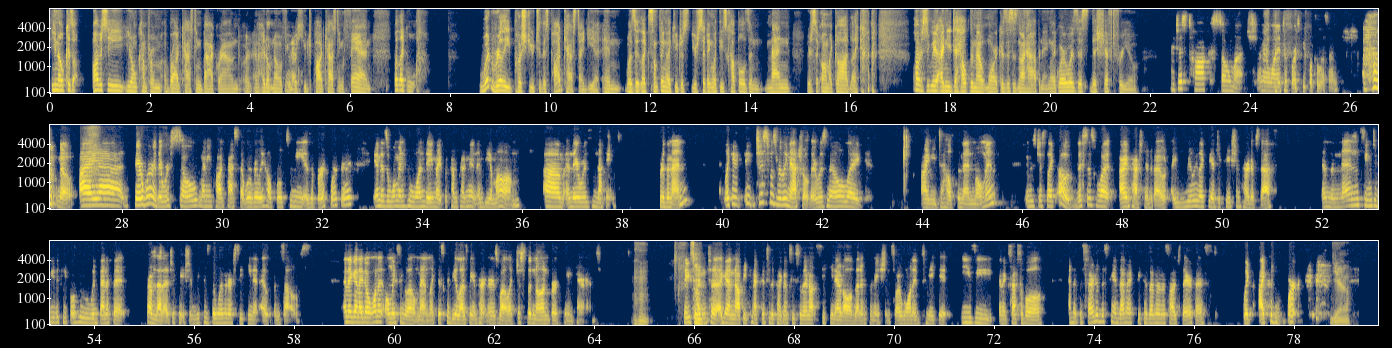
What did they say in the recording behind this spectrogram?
you know because obviously you don't come from a broadcasting background or, and i don't know if you're no. a huge podcasting fan but like what really pushed you to this podcast idea and was it like something like you just you're sitting with these couples and men you're just like oh my god like obviously we i need to help them out more because this is not happening like where was this this shift for you I just talk so much and I wanted to force people to listen. Um, no, I uh, there were there were so many podcasts that were really helpful to me as a birth worker and as a woman who one day might become pregnant and be a mom. Um, and there was nothing for the men. Like it, it just was really natural. There was no like, I need to help the men moment. It was just like, oh, this is what I'm passionate about. I really like the education part of stuff and the men seem to be the people who would benefit from that education because the women are seeking it out themselves. And again, I don't want to only single out men. Like this could be a lesbian partner as well, like just the non-birthing parent. Mm-hmm. They so, tend to again not be connected to the pregnancy, so they're not seeking out all of that information. So I wanted to make it easy and accessible. And at the start of this pandemic, because I'm a massage therapist, like I couldn't work. Yeah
